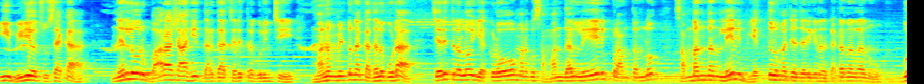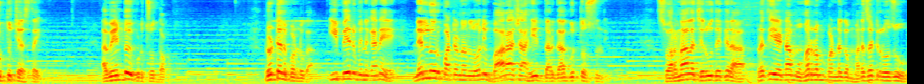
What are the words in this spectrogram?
ఈ వీడియో చూశాక నెల్లూరు బారాషాహీ దర్గా చరిత్ర గురించి మనం వింటున్న కథలు కూడా చరిత్రలో ఎక్కడో మనకు సంబంధం లేని ప్రాంతంలో సంబంధం లేని వ్యక్తుల మధ్య జరిగిన ఘటనలను గుర్తు చేస్తాయి. అవేంటో ఇప్పుడు చూద్దాం. రొట్టెల పండుగ. ఈ పేరు వినగానే నెల్లూరు పట్టణంలోని బారాషాహీ దర్గా గుర్తొస్తుంది. స్వర్ణాల చెరువు దగ్గర ప్రతి ఏటా ముహర్రం పండుగ మరుసటి రోజు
